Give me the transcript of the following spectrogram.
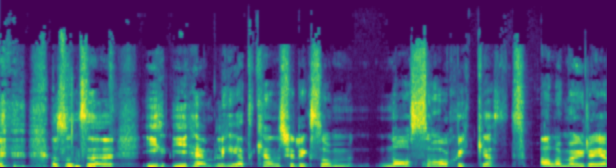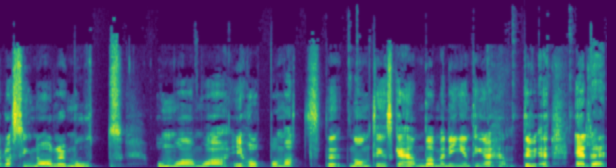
alltså så, i, i hemlighet kanske liksom NASA har skickat alla möjliga jävla signaler mot Oumuamua i hopp om att det, någonting ska hända men ingenting har hänt. Det, eller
